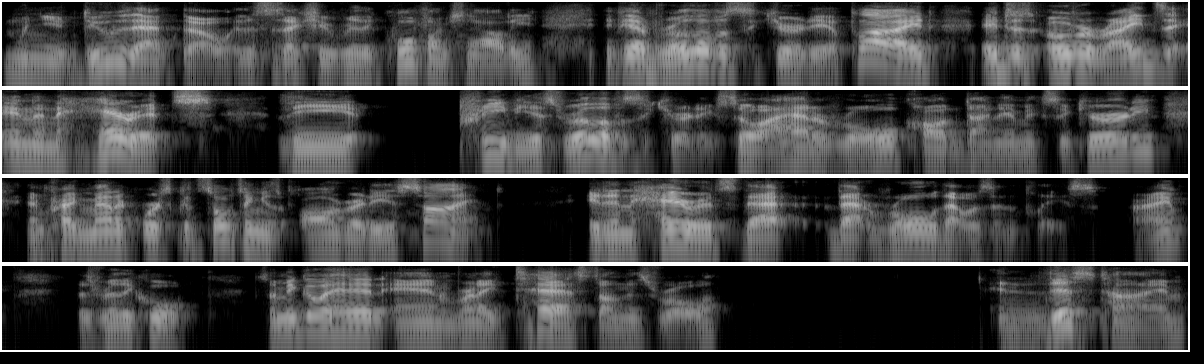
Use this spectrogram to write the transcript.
when you do that, though, this is actually really cool functionality. If you have row level security applied, it just overrides and inherits the previous row level security. So I had a role called dynamic security, and pragmatic works consulting is already assigned. It inherits that that role that was in place. All right, that's really cool. So let me go ahead and run a test on this role. And this time,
